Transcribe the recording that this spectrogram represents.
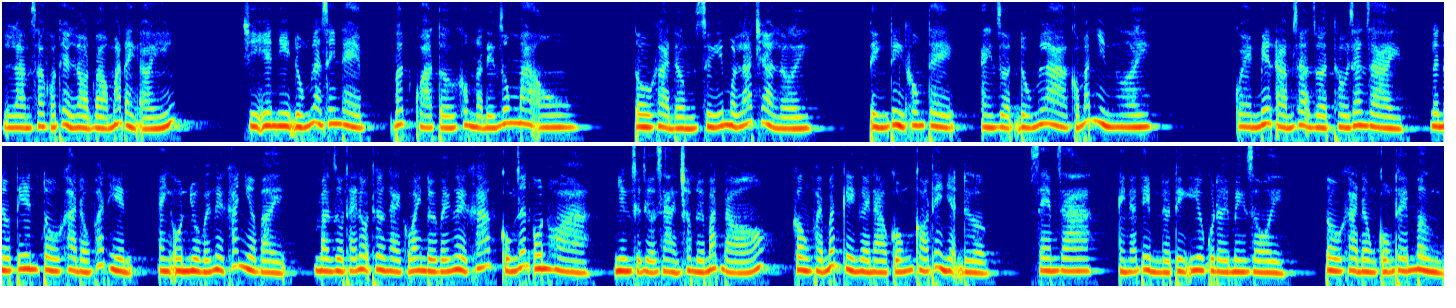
làm sao có thể lọt vào mắt anh ấy. Chị Yên Nhi đúng là xinh đẹp, bất quá tớ không nói đến dung mạo. Tô Khả Đồng suy nghĩ một lát trả lời. Tính tình không tệ, anh ruột đúng là có mắt nhìn người. Quen biết ám dạ ruột thời gian dài, lần đầu tiên Tô Khả Đồng phát hiện anh ôn nhu với người khác như vậy. Mặc dù thái độ thường ngày của anh đối với người khác cũng rất ôn hòa, nhưng sự dịu dàng trong đôi mắt đó không phải bất kỳ người nào cũng có thể nhận được. Xem ra, anh đã tìm được tình yêu của đời mình rồi. Tô Khả Đồng cũng thấy mừng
